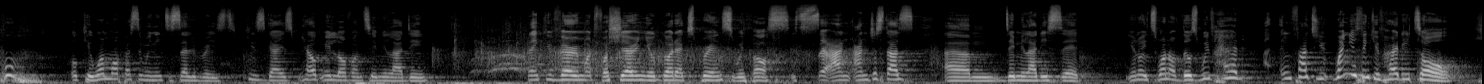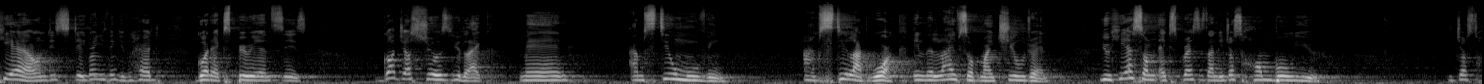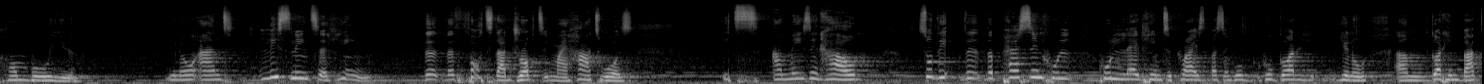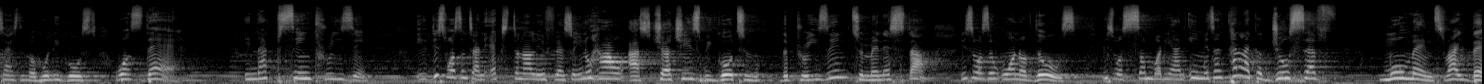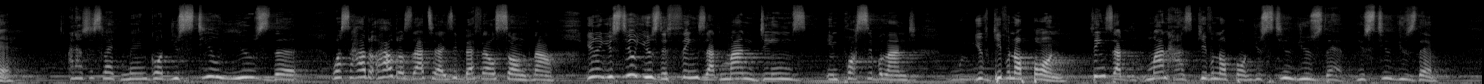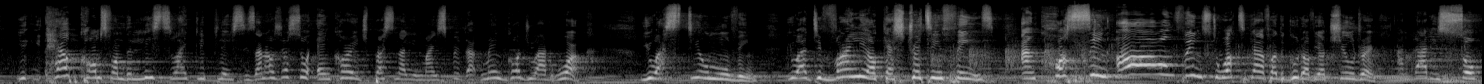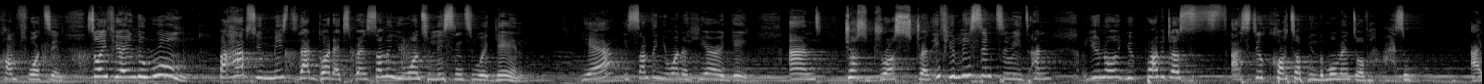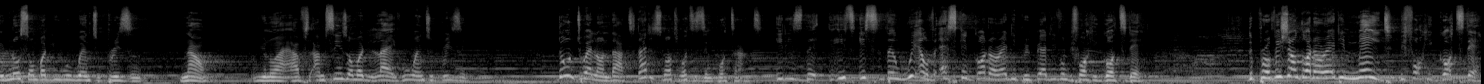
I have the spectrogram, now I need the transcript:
Whew. Okay, one more person we need to celebrate. Please, guys, help me love on Temilade. Thank you very much for sharing your God experience with us. And, and just as um, Temilade said, you know, it's one of those we've heard. In fact, you, when you think you've heard it all here on this stage, when you think you've heard God experiences, God just shows you, like, man, I'm still moving. I'm still at work in the lives of my children. You hear some experiences and they just humble you. They just humble you. You know, and listening to Him the, the thought that dropped in my heart was it's amazing how so the, the, the person who, who led him to Christ, person who, who got, you know, um, got him baptized in the Holy Ghost was there in that same prison. It, this wasn't an external influence. So you know how as churches we go to the prison to minister? This wasn't one of those. This was somebody, an image, and kind of like a Joseph moment right there. And I was just like, man, God, you still use the What's, how, how does that, uh, is it Bethel's song now? You know, you still use the things that man deems impossible and you've given up on. Things that man has given up on, you still use them. You still use them. You, help comes from the least likely places. And I was just so encouraged personally in my spirit that, man, God, you are at work. You are still moving. You are divinely orchestrating things and causing all things to work together for the good of your children. And that is so comforting. So if you're in the room, Perhaps you missed that God experience, something you want to listen to again. Yeah, it's something you want to hear again. And just draw strength. If you listen to it and you know, you probably just are still caught up in the moment of, ah, so I know somebody who went to prison now. You know, I have, I'm seeing somebody live who went to prison. Don't dwell on that. That is not what is important. It is the, it's, it's the way of escape God already prepared even before he got there. The provision God already made before he got there.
